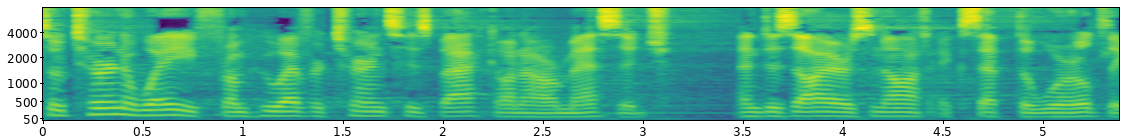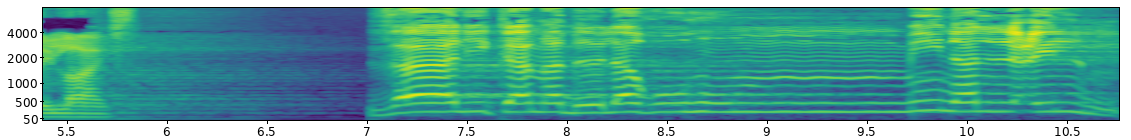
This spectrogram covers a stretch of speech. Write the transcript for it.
So turn away from whoever turns his back on our message and desires not except the worldly life. ذلك مبلغهم من العلم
